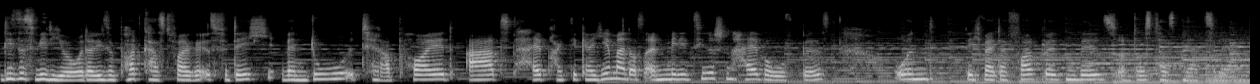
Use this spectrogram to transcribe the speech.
Dieses Video oder diese Podcast-Folge ist für dich, wenn du Therapeut, Arzt, Heilpraktiker, jemand aus einem medizinischen Heilberuf bist und dich weiter fortbilden willst und Lust hast, mehr zu lernen.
